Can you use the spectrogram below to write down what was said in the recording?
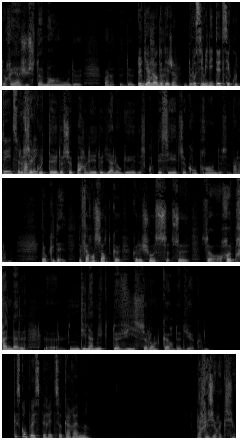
de réajustement ou de voilà de, de, dialogue déjà, de, possibilité de, s'écouter et de se parler. De s'écouter, de se parler, de dialoguer, d'essayer de, se comprendre, de se, voilà. Donc de, faire en sorte que, que les choses se, se, reprennent une dynamique de vie selon le cœur de Dieu. Qu'est-ce qu'on peut espérer de ce carême? La résurrection.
